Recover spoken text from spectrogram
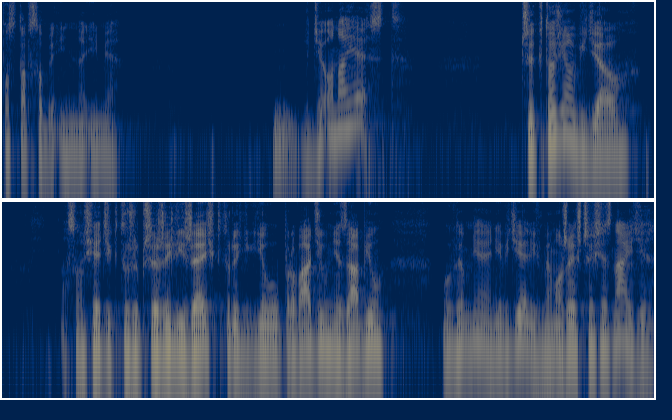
postaw sobie inne imię. Gdzie ona jest? Czy ktoś ją widział? A sąsiedzi, którzy przeżyli rzeź, których nikt nie uprowadził, nie zabił, Mówią, nie, nie widzieliśmy, może jeszcze się znajdzie.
